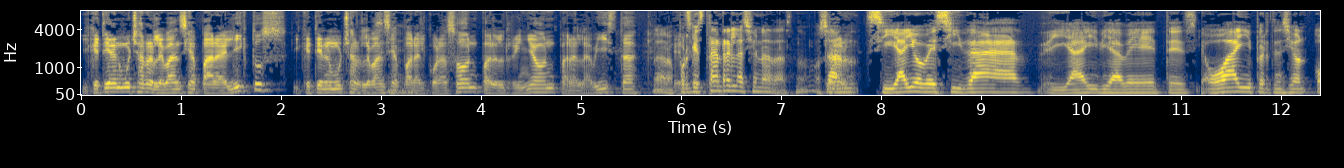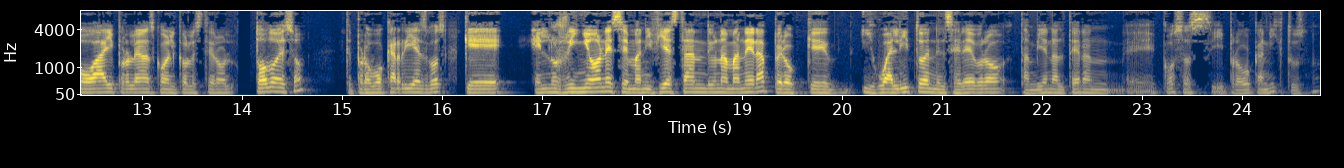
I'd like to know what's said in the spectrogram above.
y que tienen mucha relevancia para el ictus y que tienen mucha relevancia para el corazón, para el riñón, para la vista. Claro, porque están relacionadas, ¿no? O sea, si hay obesidad y hay diabetes o hay hipertensión o hay problemas con el colesterol, todo eso te provoca riesgos que en los riñones se manifiestan de una manera, pero que igualito en el cerebro también alteran eh, cosas y provocan ictus. ¿no?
